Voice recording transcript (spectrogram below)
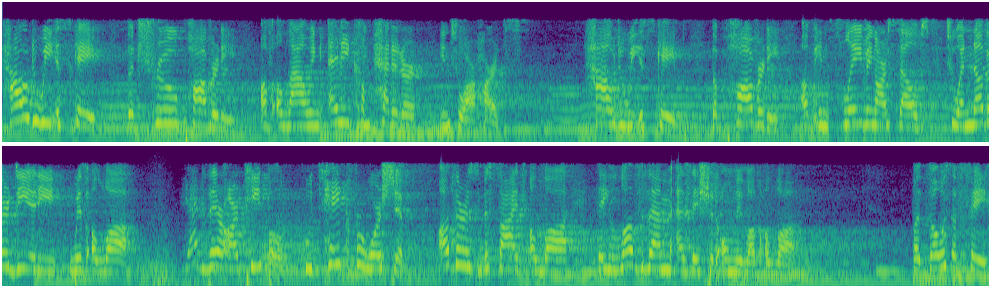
How do we escape the true poverty of allowing any competitor into our hearts? How do we escape the poverty of enslaving ourselves to another deity with Allah? Yet there are people who take for worship others besides Allah. They love them as they should only love Allah. But those of faith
